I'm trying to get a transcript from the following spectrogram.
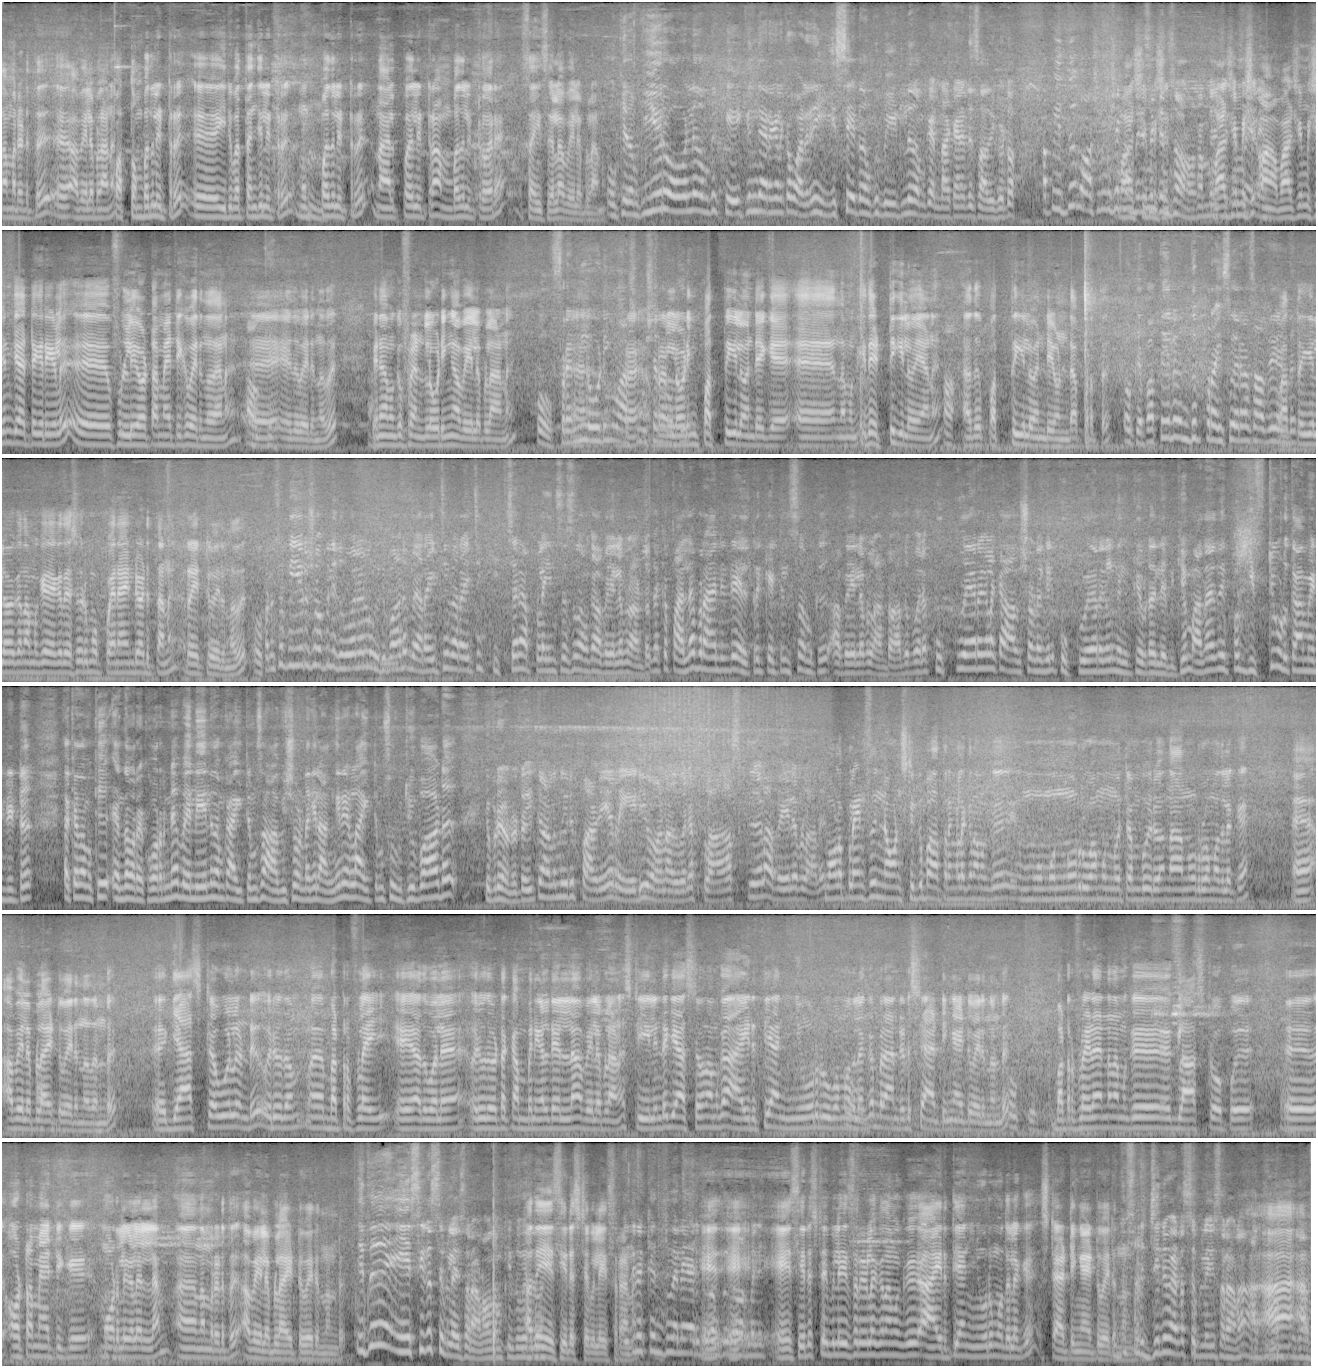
നമ്മുടെ അടുത്ത് അവൈലബിൾ ആണ്. പത്തൊമ്പത് ലിറ്റർ ഇരുപത്തഞ്ച് ലിറ്റർ മുപ്പത് ലിറ്റർ നാൽപ്പത് ലിറ്റർ അമ്പത് ലിറ്റർ വരെ സൈസുകൾ അവൈലബിൾ ആണ്. ഓക്കെ നമുക്ക് ഈ ഒരു ഓവനിൽ നമുക്ക് കേക്കും കാര്യങ്ങളൊക്കെ വളരെ ഈസി ആയിട്ട് നമുക്ക് വീട്ടിൽ നമുക്ക് ഉണ്ടാക്കാനായിട്ട് സാധിക്കും കേട്ടോ. അപ്പോൾ ഇത് വാഷിംഗ് മെഷീൻ വാഷിംഗ് മെഷീൻ ആണോ വാഷിംഗ് മെഷീൻ ആ വാഷിംഗ് മെഷീൻ കാറ്റഗറികൾ ഫുള്ളി ഓട്ടോമാറ്റിക് വരുന്നതാണ് ഇത് വരുന്നത്. പിന്നെ നമുക്ക് ഫ്രണ്ട് ലോഡിംഗ് അവൈലബിൾ ആണ്. ഓ front loading washing machine front loading പത്ത് കിലോന്റെ ഒക്കെ നമുക്ക് ഇത് എട്ട് കിലോയാണ്. അത് പത്ത് കിലോന്റെ ഉണ്ട് അപ്പുറത്ത്. ഓക്കെ പത്ത് കിലോ എന്ത് പ്രൈസ് വരാൻ സാധ്യത പത്ത് കിലോ ഒക്കെ നമുക്ക് ഏകദേശം ഒരു മുപ്പതിനായിരം രൂപ അടുത്താണ് റേറ്റ് വരുന്നത്. ഫ്രണ്ട്സ് ഈ ഒരു ഷോപ്പിൽ ഇതുപോലെയുള്ള ഒരുപാട് വെറൈറ്റി വെറൈറ്റി കിച്ചൺ അപ്ലയൻസസ് നമുക്ക് അവൈലബിൾ ആണ് ഇതൊക്കെ പല ബ്രാൻഡിന്റെ ഇലക്ട്രിക് കെറ്റിൽസ് നമുക്ക് അവൈലബിൾ ആണ് അതുപോലെ കുക്ക് വെയറുകളൊക്കെ ആവശ്യമുണ്ടെങ്കിൽ കുക്ക് വെയറുകൾ നിങ്ങൾക്ക് ഇവിടെ ലഭിക്കും. അതായത് ഇപ്പോൾ ഗിഫ്റ്റ് കൊടുക്കാൻ വേണ്ടിയിട്ട് ഒക്കെ നമുക്ക് എന്താ പറയുക കുറഞ്ഞ വിലയിൽ നമുക്ക് ഐറ്റംസ് ആവശ്യമുണ്ടെങ്കിൽ അങ്ങനെയുള്ള ഐറ്റംസ് ഒരുപാട് ഇവിടെ ഉണ്ട് കേട്ടോ ഈ കാണുന്ന ഒരു പഴയ റേഡിയോ ആണ്. അതുപോലെ ഫ്ലാസ്കുകൾ അവൈലബിൾ ആണ്. സ്മോൾ അപ്ലയൻസ് നോൺ സ്റ്റിക്ക് പാത്രങ്ങളൊക്കെ നമുക്ക് മുന്നൂറ് രൂപ മുന്നൂറ്റമ്പത് രൂപ നാനൂറ് രൂപ മുതലൊക്കെ അവൈലബിൾ ആയിട്ട് വരുന്നതുണ്ട്. ഗ്യാസ് സ്റ്റൗകളുണ്ട് ഒരുവിധം ബട്ടർഫ്ലൈ അതുപോലെ ഒരുവിധപ്പെട്ട കമ്പനികളുടെ എല്ലാം അവൈലബിൾ ആണ്. സ്റ്റീലിന്റെ ഗ്യാസ് സ്റ്റൗ നമുക്ക് ആയിരത്തി അഞ്ഞൂറ് രൂപ മുതലൊക്കെ ബ്രാൻഡഡ് സ്റ്റാർട്ടിംഗ് ആയിട്ട് വരുന്നുണ്ട്. ബട്ടർഫ്ലൈയുടെ തന്നെ നമുക്ക് ഗ്ലാസ് ടോപ്പ് ഓട്ടോമാറ്റിക് മോഡലുകളെല്ലാം നമ്മുടെ അടുത്ത് അവൈലബിൾ ആയിട്ട് വരുന്നുണ്ട്. ഇത് എ സിയുടെ സ്റ്റെബിലൈസർ ആണോ നമുക്ക് ഇത് അത് എ സിയുടെ സ്റ്റെബിലൈസർ ആണ്. എ സിയുടെ സ്റ്റെബിലൈസറുകളൊക്കെ നമുക്ക് ആയിരത്തി അഞ്ഞൂറ് മുതലൊക്കെ സ്റ്റാർട്ടിംഗ് ആയിട്ട് വരുന്നുണ്ട്. ഫ്രിഡ്ജിന് വേണ്ട സ്റ്റെബിലൈസർ ആണ്.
